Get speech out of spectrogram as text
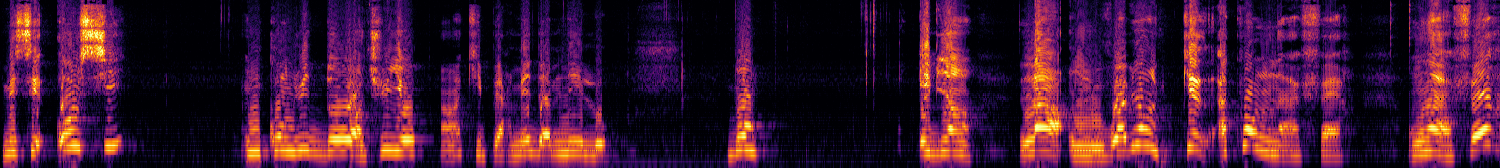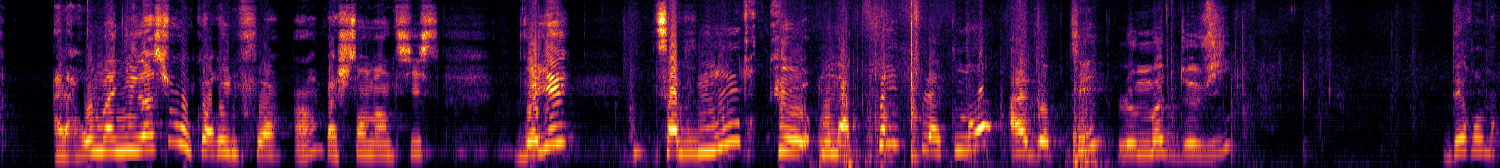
mais c'est aussi une conduite d'eau, un tuyau, hein, qui permet d'amener l'eau. Bon, eh bien, là, on le voit bien. À quoi on a affaire? On a affaire à la romanisation, encore une fois, hein, page 126. Vous voyez? Ça vous montre qu'on a complètement adopté le mode de vie des Romains.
